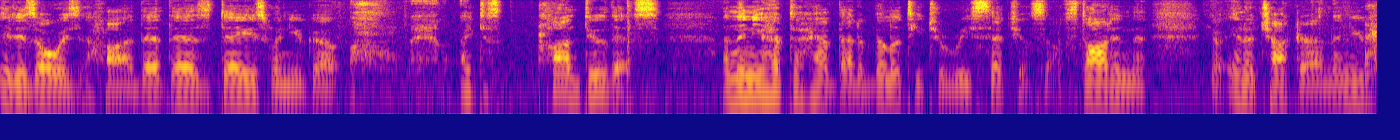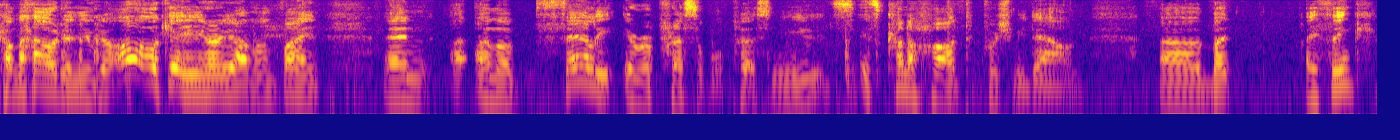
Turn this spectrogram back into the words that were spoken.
it is always hard. There, there's days when you go, oh man, I just can't do this. and then you have to have that ability to reset yourself. Start in the your inner chakra, and then you come out and you go, "Oh, okay, here I am. I'm fine." And I- I'm a fairly irrepressible person. You, it's it's kind of hard to push me down, uh, but I think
